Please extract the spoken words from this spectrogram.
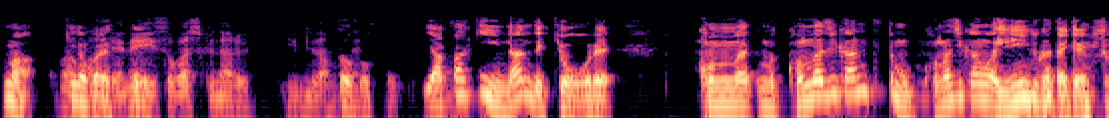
まあ、まあ昨日からでね、忙しくなるって言ってたもんね。そうそうそう。やさきになんで今日俺、こんな、まあ、こんな時間って言っても、こんな時間は家にいるか大体の人。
